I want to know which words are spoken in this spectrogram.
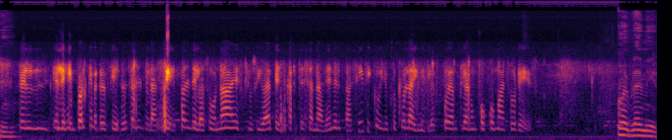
El, el, ejemplo al que me refiero es el de la CEPA, el de la zona exclusiva de pesca artesanal en el Pacífico. Yo creo que Vladimir les puede ampliar un poco más sobre eso. Vladimir.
